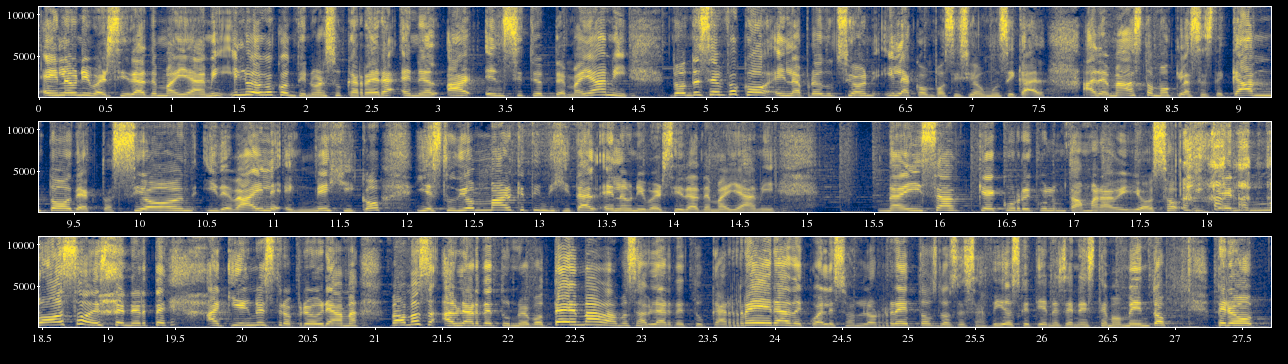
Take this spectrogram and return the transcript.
en la Universidad de Miami y luego continuar su carrera en el Art Institute de Miami, donde se enfocó en la producción y la composición musical. Además, tomó clases de canto, de actuación y de baile en México y estudió marketing digital en la Universidad de Miami. Naisa, qué currículum tan maravilloso y qué hermoso es tenerte aquí en nuestro programa. Vamos a hablar de tu nuevo tema, vamos a hablar de tu carrera, de cuáles son los retos, los desafíos que tienes en este momento, pero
